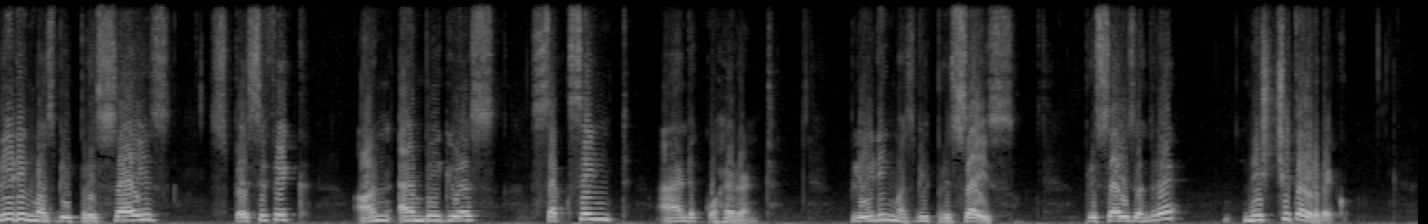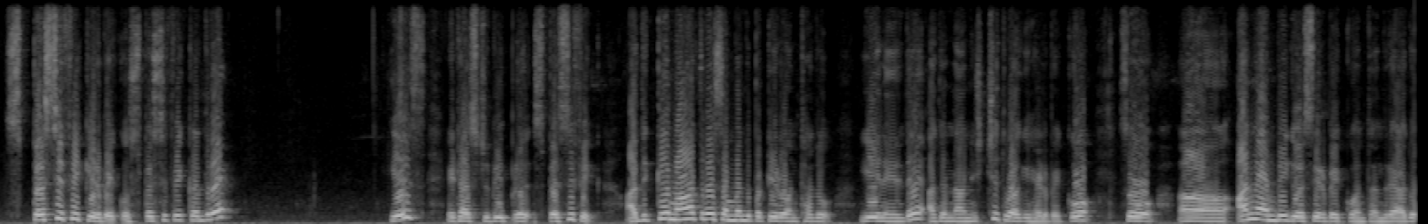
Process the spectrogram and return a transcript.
pleading must be precise, specific, unambiguous, succinct, and coherent. Pleading must be precise precise ಅಂದರೆ ನಿಶ್ಚಿತ ಇರಬೇಕು. ಸ್ಪೆಸಿಫಿಕ್ ಇರಬೇಕು. ಸ್ಪೆಸಿಫಿಕ್ ಅಂದರೆ as it has to be specific ಅದಕ್ಕೆ ಮಾತ್ರ ಸಂಬಂಧಪಟ್ಟಿರುವಂಥದ್ದು ಏನೇನಿದೆ ಅದನ್ನು ನಿಶ್ಚಿತವಾಗಿ ಹೇಳಬೇಕು. ಸೊ ಅನ್ಅಂಬಿಗ್ಯೂಸ್ ಇರಬೇಕು ಅಂತಂದರೆ ಅದು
